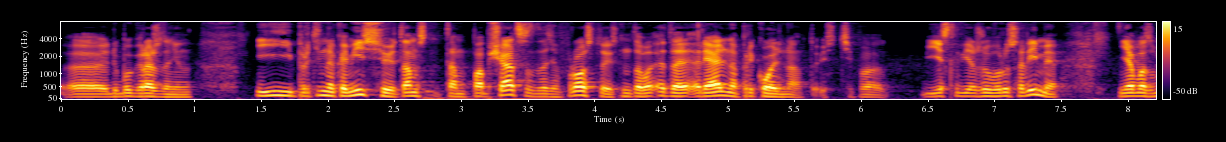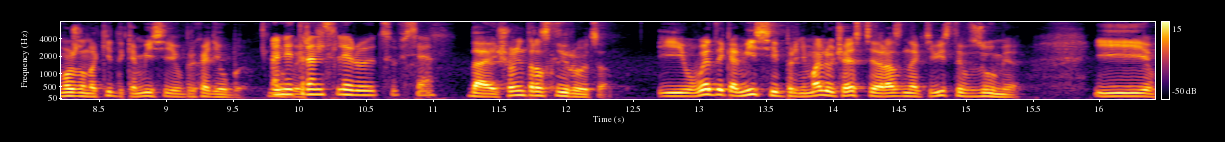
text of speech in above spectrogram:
э, любой гражданин, и прийти на комиссию, и там, там пообщаться, задать вопрос, то есть, ну, это реально прикольно, то есть, типа, если бы я жил в Иерусалиме, я, возможно, на какие-то комиссии приходил бы. Ну, Они есть- транслируются все. да, еще не транслируются. И в этой комиссии принимали участие разные активисты в Зуме. И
